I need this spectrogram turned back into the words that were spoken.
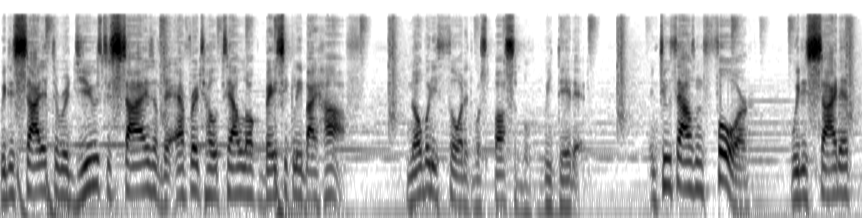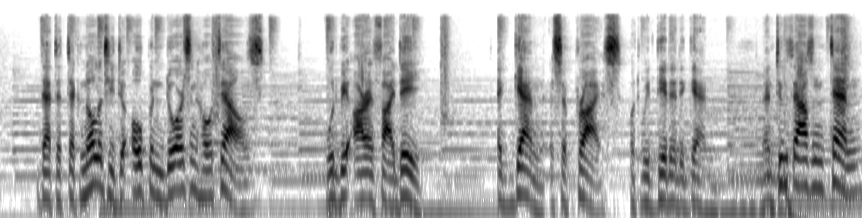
we decided to reduce the size of the average hotel lock basically by half. Nobody thought it was possible. We did it. In 2004, we decided that the technology to open doors in hotels would be RFID. Again, a surprise, but we did it again. In 2010,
